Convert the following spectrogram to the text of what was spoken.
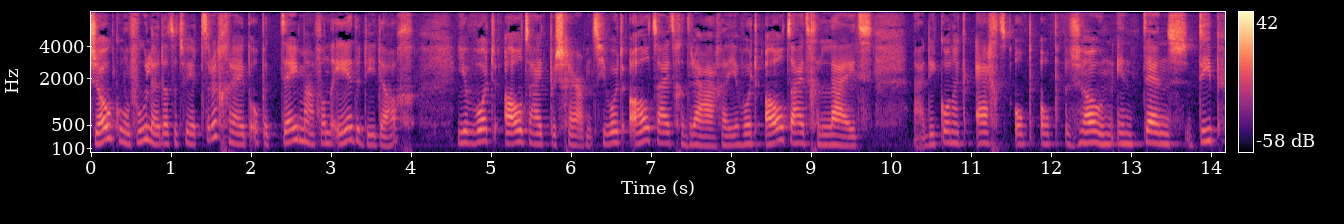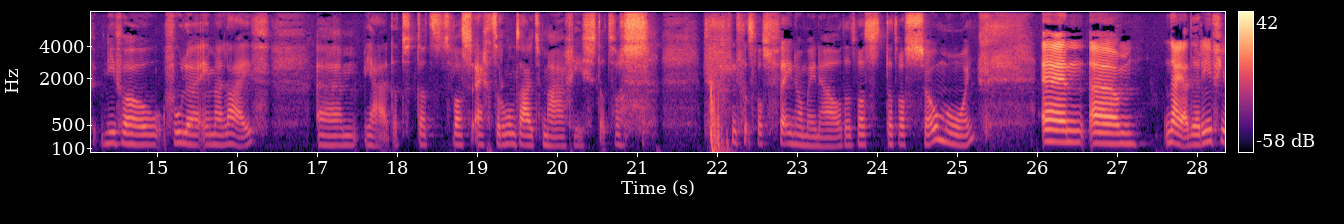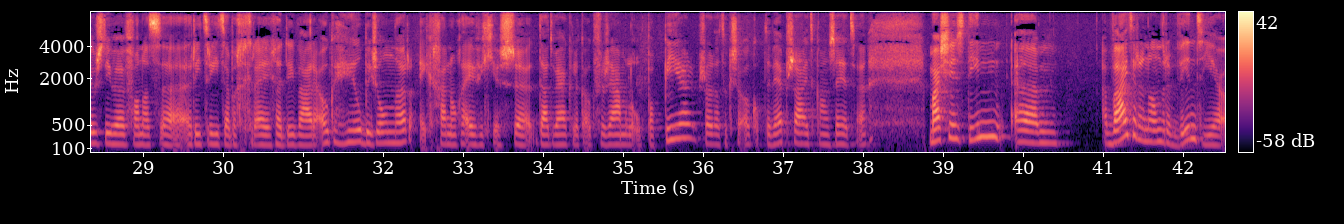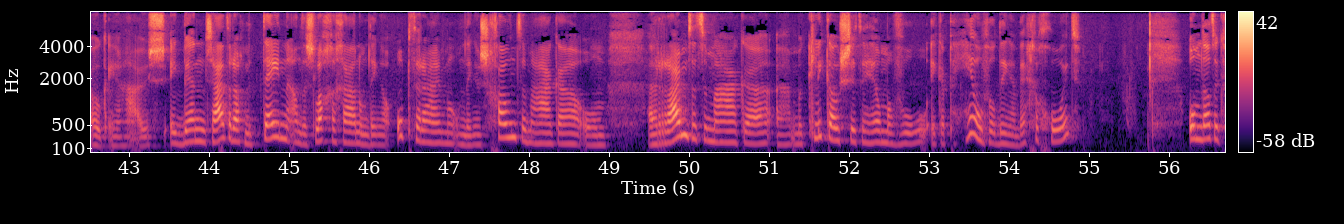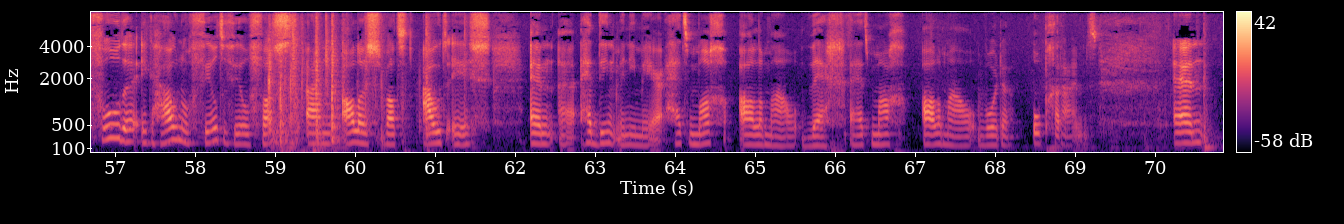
zo kon voelen dat het weer teruggreep op het thema van de eerder die dag. Je wordt altijd beschermd, je wordt altijd gedragen, je wordt altijd geleid. Nou, die kon ik echt op, op zo'n intens, diep niveau voelen in mijn lijf. Um, ja, dat, dat was echt ronduit magisch. Dat was, dat was fenomenaal. Dat was, dat was zo mooi. En um, nou ja, de reviews die we van het uh, retreat hebben gekregen, die waren ook heel bijzonder. Ik ga nog eventjes uh, daadwerkelijk ook verzamelen op papier, zodat ik ze ook op de website kan zetten. Maar sindsdien um, waait er een andere wind hier ook in huis. Ik ben zaterdag meteen aan de slag gegaan om dingen op te ruimen, om dingen schoon te maken, om ruimte te maken. Uh, mijn kliko's zitten helemaal vol. Ik heb heel veel dingen weggegooid omdat ik voelde, ik hou nog veel te veel vast aan alles wat oud is. En uh, het dient me niet meer. Het mag allemaal weg. Het mag allemaal worden opgeruimd. En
